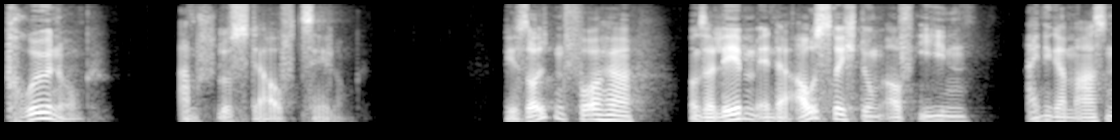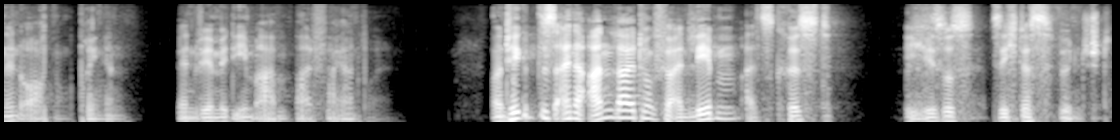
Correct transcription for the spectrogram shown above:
Krönung am Schluss der Aufzählung. Wir sollten vorher unser Leben in der Ausrichtung auf ihn einigermaßen in Ordnung bringen, wenn wir mit ihm Abendmahl feiern wollen. Und hier gibt es eine Anleitung für ein Leben als Christ, wie Jesus sich das wünscht.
